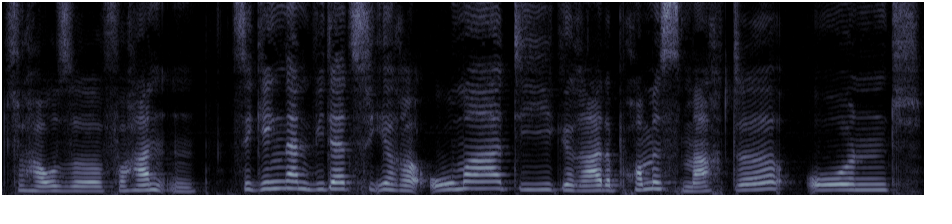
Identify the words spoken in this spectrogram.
zu Hause vorhanden. Sie ging dann wieder zu ihrer Oma, die gerade Pommes machte und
